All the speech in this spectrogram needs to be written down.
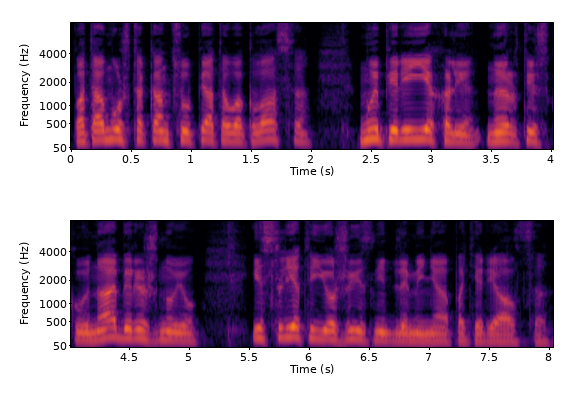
потому что к концу пятого класса мы переехали на Иртышскую набережную, и след ее жизни для меня потерялся.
